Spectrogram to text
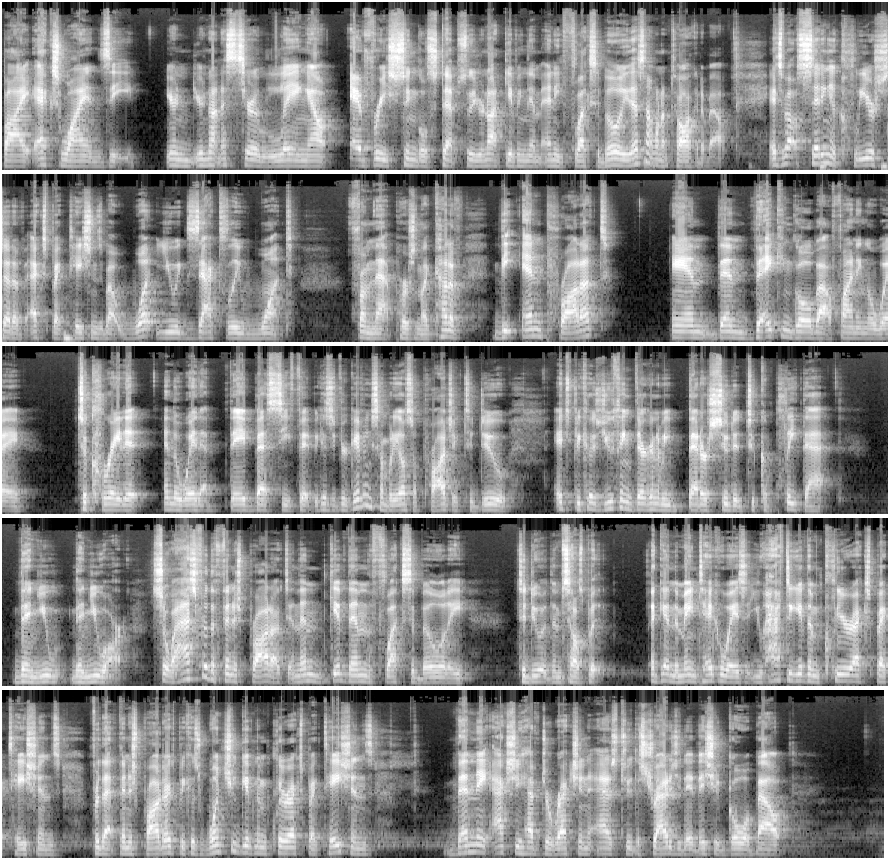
by X, Y, and Z. You're you're not necessarily laying out every single step, so you're not giving them any flexibility. That's not what I'm talking about. It's about setting a clear set of expectations about what you exactly want from that person, like kind of the end product and then they can go about finding a way to create it in the way that they best see fit. Because if you're giving somebody else a project to do, it's because you think they're going to be better suited to complete that than you than you are. So ask for the finished product and then give them the flexibility to do it themselves. But again, the main takeaway is that you have to give them clear expectations for that finished product because once you give them clear expectations, then they actually have direction as to the strategy that they should go about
